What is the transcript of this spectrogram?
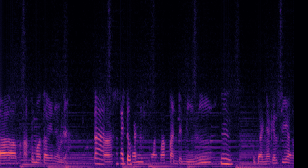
um, aku mau tanya nih udah. Ah, uh, apa tuh? Kan selama pandemi ini, hmm. kebanyakan sih yang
